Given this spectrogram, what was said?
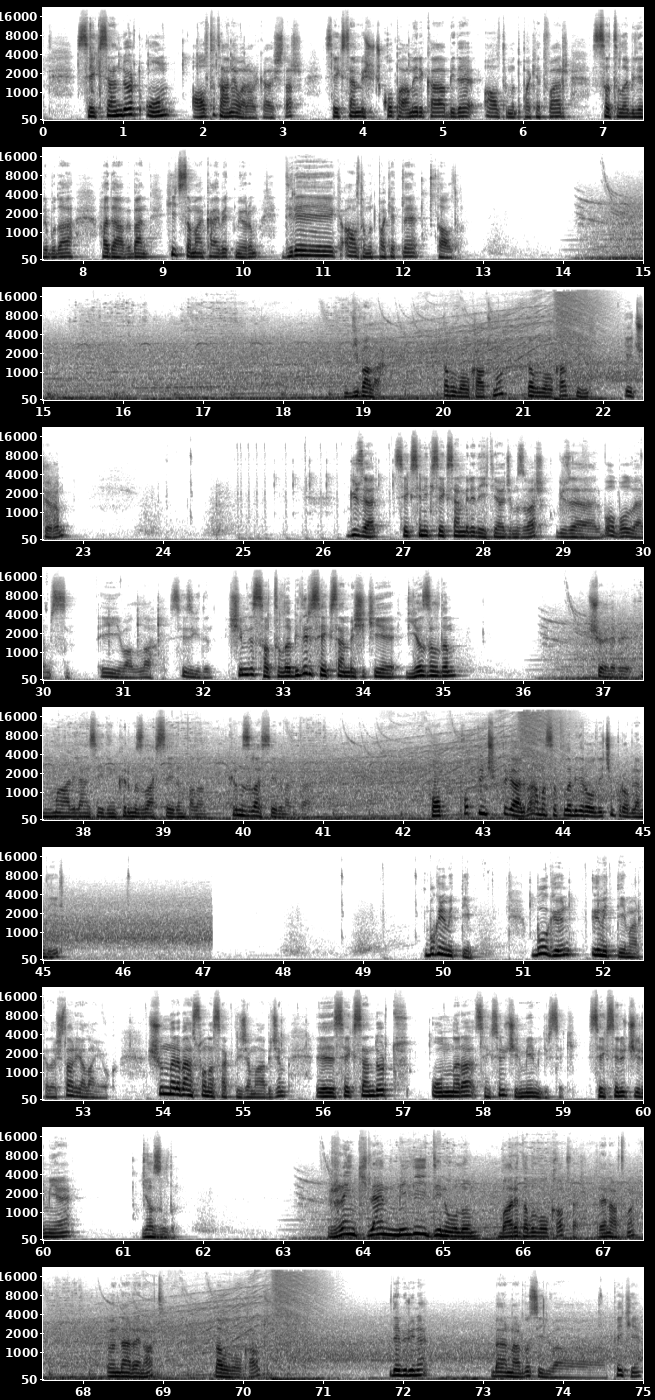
84-10 6 tane var arkadaşlar. 85-3 Copa Amerika bir de Ultimate paket var. Satılabilir bu da. Hadi abi ben hiç zaman kaybetmiyorum. Direkt Ultimate paketle daldım. Dybala. Double walkout mu? Double walkout değil. Geçiyorum. Güzel. 82-81'e de ihtiyacımız var. Güzel. Bol bol vermişsin. Eyvallah. Siz gidin. Şimdi satılabilir 85-2'ye yazıldım. Şöyle bir mavilenseydin, kırmızılaşsaydın falan. Kırmızılaşsaydın hatta. Pop. Pop dün çıktı galiba ama satılabilir olduğu için problem değil. Bugün ümitliyim. Bugün ümitliyim arkadaşlar yalan yok. Şunları ben sona saklayacağım abicim. Ee, 84 onlara 83 20'ye mi girsek? 83 20'ye yazıldım. Renklenmeliydin oğlum. Bari double walkout ver. Renard mı? Önden Renard. Double walkout. De Bruyne. Bernardo Silva. Peki.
